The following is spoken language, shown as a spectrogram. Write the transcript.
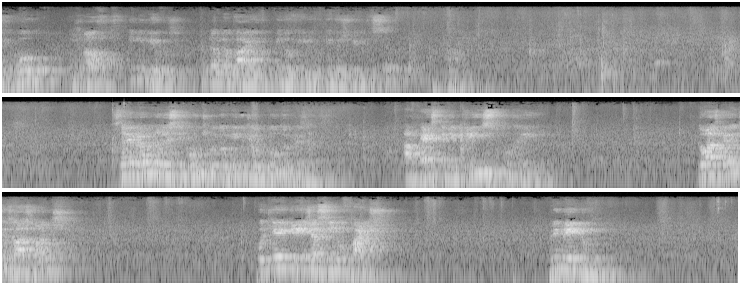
Senhor os nossos inimigos. Em nome do Pai, e do Filho e do Espírito Santo. Amém. Celebramos nesse último domingo de outubro, presente, a festa de Cristo Rei. Duas grandes razões porque a igreja assim o faz. Primeiro,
